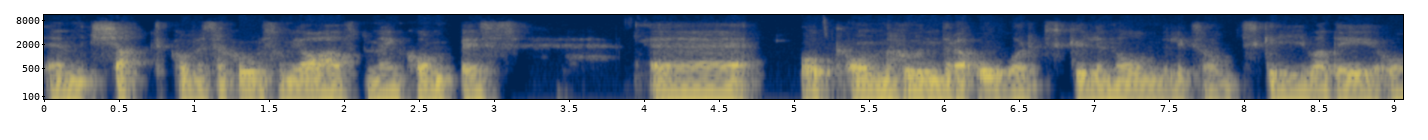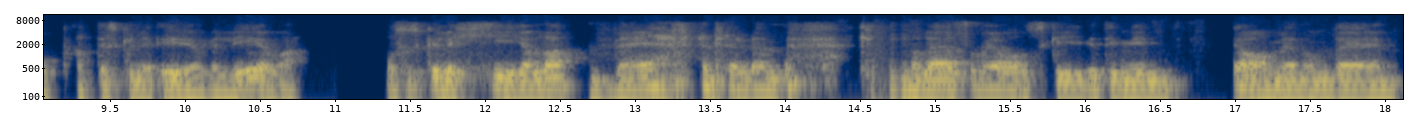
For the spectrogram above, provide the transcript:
en chattkonversation som jag har haft med en kompis eh, och om hundra år skulle någon liksom skriva det och att det skulle överleva. Och så skulle hela världen kunna läsa vad jag har skrivit i min, ja men om det är en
